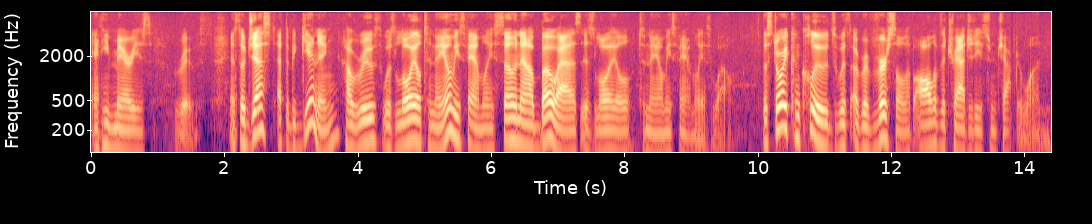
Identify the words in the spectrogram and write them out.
and he marries Ruth. And so, just at the beginning, how Ruth was loyal to Naomi's family, so now Boaz is loyal to Naomi's family as well. The story concludes with a reversal of all of the tragedies from chapter 1.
